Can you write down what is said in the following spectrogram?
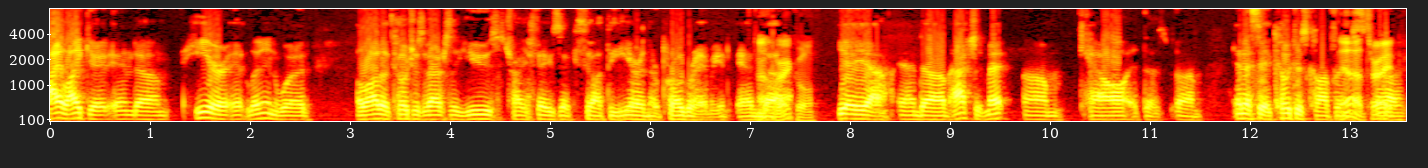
I like it, and um, here at Lindenwood, a lot of the coaches have actually used triphasic throughout the year in their programming. And oh, uh, very cool. Yeah, yeah, and um, I actually met um, Cal at the um, NSCA Coaches Conference. Yeah, that's right. Uh,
